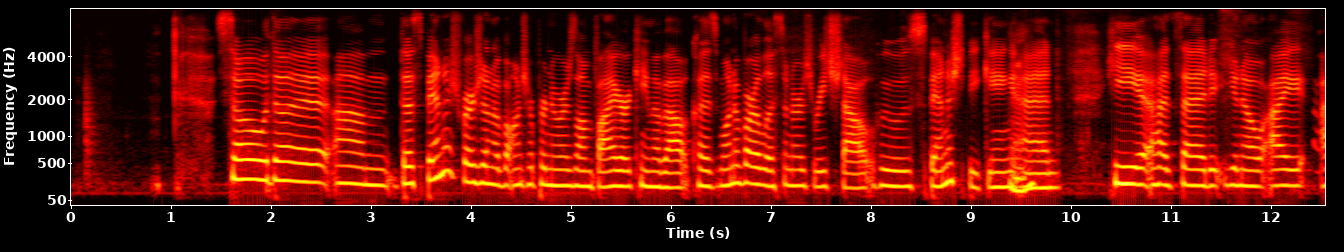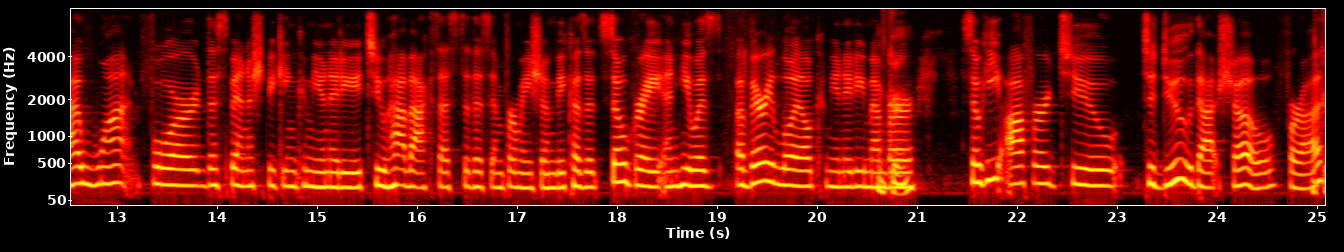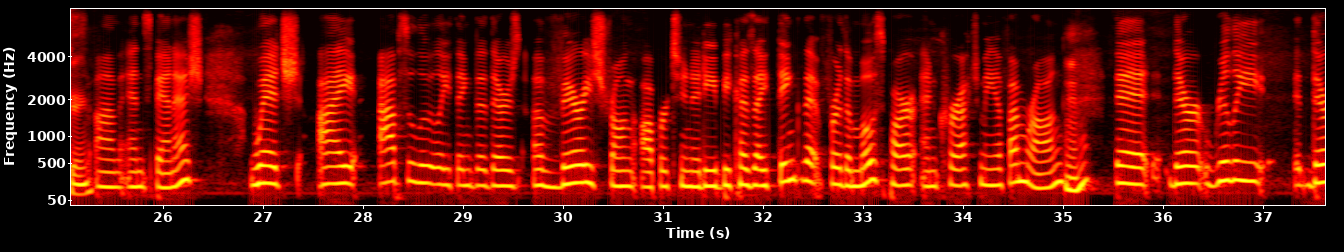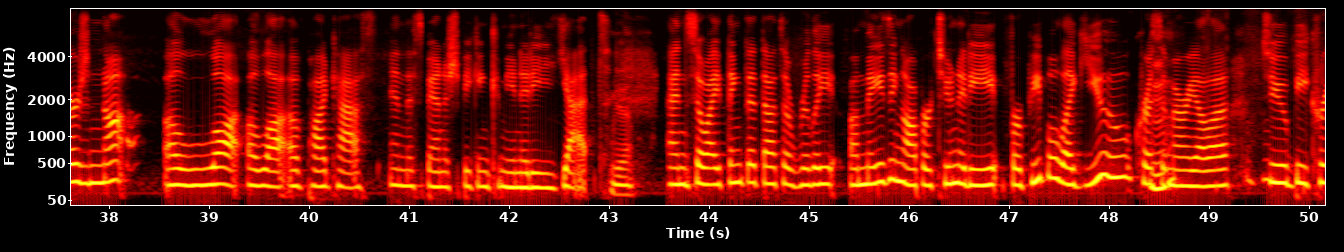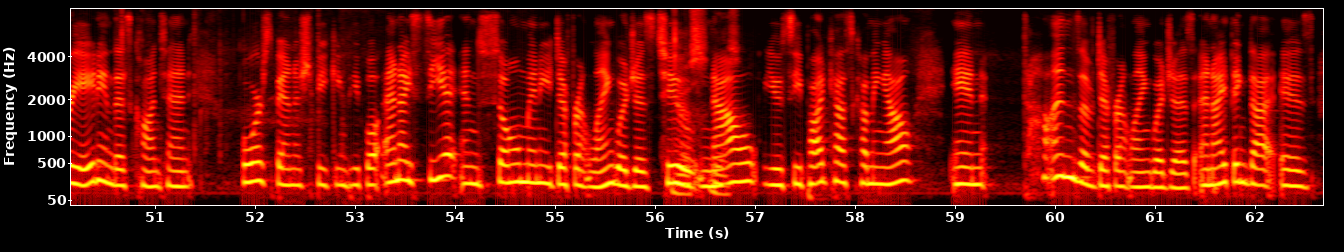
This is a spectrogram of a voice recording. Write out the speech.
So the um, the Spanish version of Entrepreneurs on Fire came about because one of our listeners reached out who's Spanish speaking, Mm-hmm. and he had said, you know, I I want for the Spanish speaking community to have access to this information because it's so great, and he was a very loyal community member. Okay. So he offered to to do that show for us Okay. um, in Spanish, which I absolutely think that there's a very strong opportunity because I think that for the most part, and correct me if I'm wrong, mm-hmm. that there really there's not a lot a lot of podcasts in the Spanish speaking community yet. Yeah. And so I think that that's a really amazing opportunity for people like you, Chris and mm-hmm. Mariella, mm-hmm. to be creating this content for Spanish speaking people. And I see it in so many different languages too. Yes, yes. now you see podcasts coming out in tons of different languages. And I think that is,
